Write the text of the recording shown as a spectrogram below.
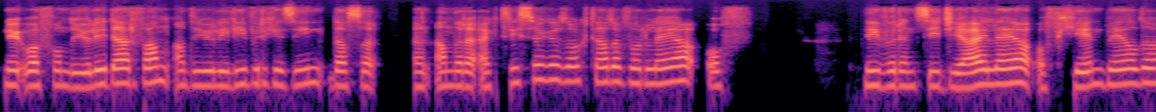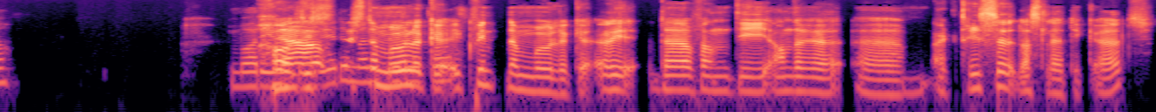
Nu, wat vonden jullie daarvan? Hadden jullie liever gezien dat ze een andere actrice gezocht hadden voor Leia? Of liever een CGI-Leia of geen beelden? Ja, het is, een moeilijke. Ik vind het een moeilijke. Allee, daar van die andere uh, actrice, dat sluit ik uit.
